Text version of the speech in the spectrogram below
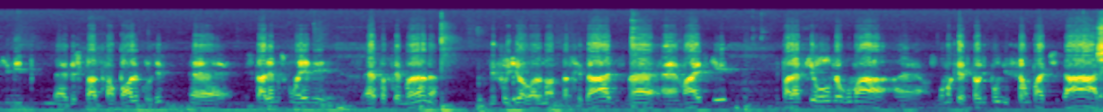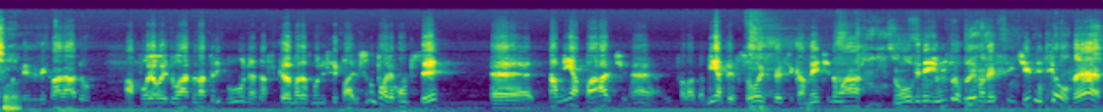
que me, é, do estado de São Paulo, inclusive é, estaremos com ele essa semana me fugiu agora o nome das cidades, né? É, mas que parece que houve alguma, é, alguma questão de punição partidária, Sim. por ter declarado apoio ao Eduardo na tribuna das câmaras municipais. Isso não pode acontecer. É, da minha parte, né, falar da minha pessoa especificamente, não, há, não houve nenhum problema nesse sentido. E se houver,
